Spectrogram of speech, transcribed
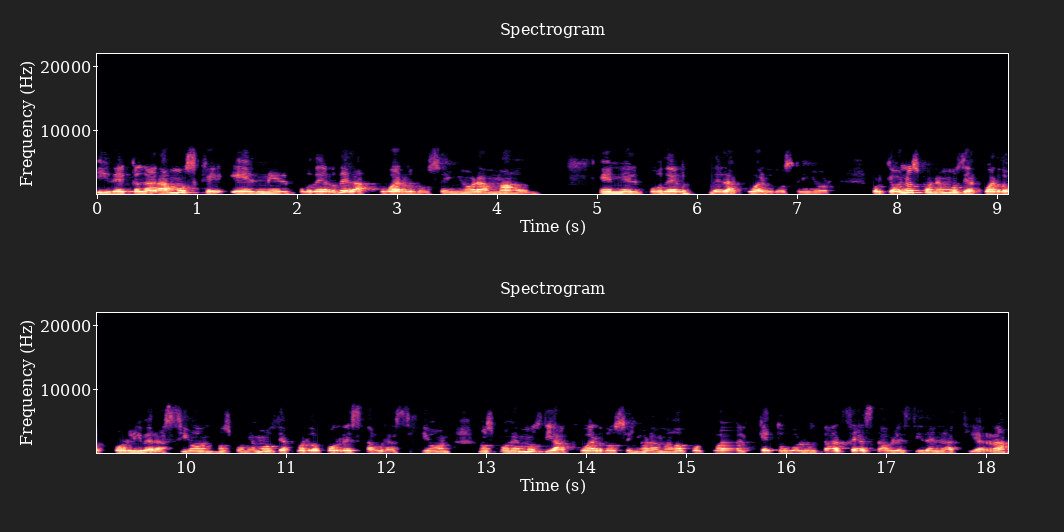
Y declaramos que en el poder del acuerdo, Señor amado, en el poder del acuerdo, Señor, porque hoy nos ponemos de acuerdo por liberación, nos ponemos de acuerdo por restauración, nos ponemos de acuerdo, Señor amado, por que tu voluntad sea establecida en la tierra,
